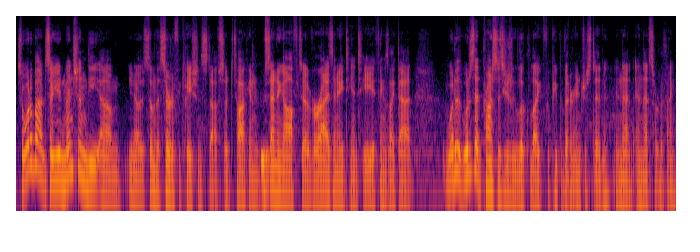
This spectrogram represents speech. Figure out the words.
So what about so you mentioned the um you know some of the certification stuff. So talking sending off to Verizon, AT and T, things like that. What is, what does that process usually look like for people that are interested in that in that sort of thing?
